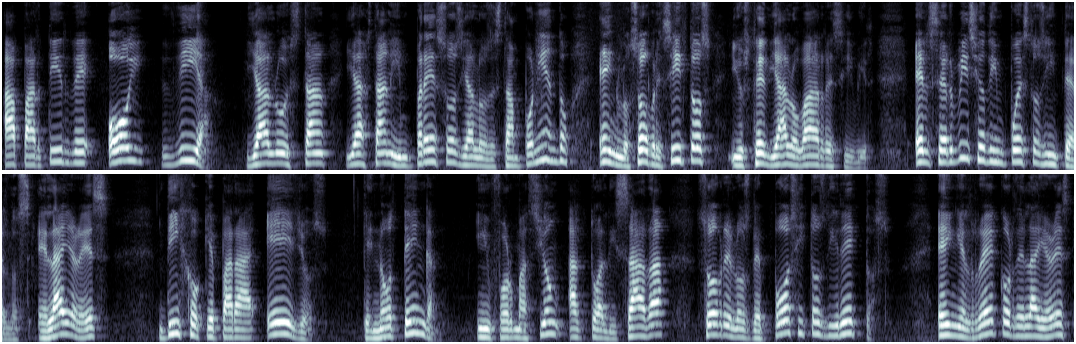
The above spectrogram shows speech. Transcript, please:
a partir de hoy día ya lo están, ya están impresos, ya los están poniendo en los sobrecitos y usted ya lo va a recibir. El Servicio de Impuestos Internos, el IRS, dijo que para ellos que no tengan información actualizada sobre los depósitos directos en el récord del IRS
